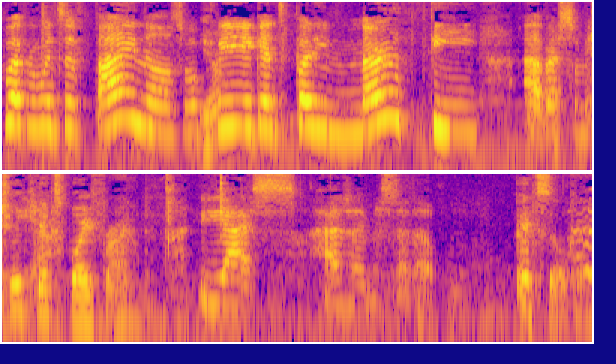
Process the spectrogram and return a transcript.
whoever wins the finals will Yep. be against Buddy Murphy at WrestleMania. Toothpick's boyfriend. Yes. How did I mess that up? It's okay.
